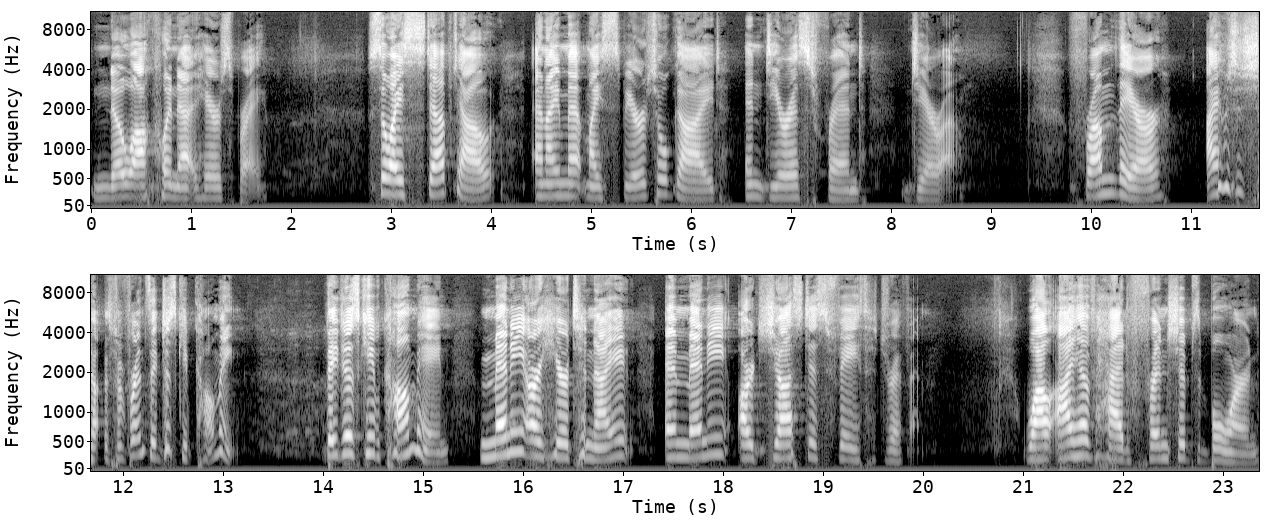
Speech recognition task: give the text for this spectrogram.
no Aqua Net hairspray. So I stepped out and I met my spiritual guide and dearest friend, Jera. From there, I'm just shocked. Friends, they just keep coming. They just keep coming. Many are here tonight, and many are just as faith driven. While I have had friendships born,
